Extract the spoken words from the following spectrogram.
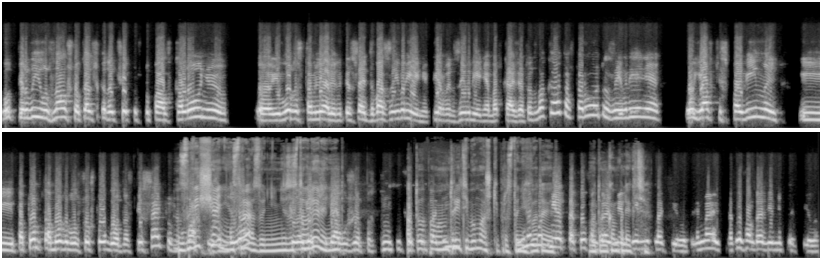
вот впервые узнал, что, оказывается, когда человек поступал в колонию, э, его заставляли написать два заявления. Первое – заявление об отказе от адвоката, второе – это заявление о явке с повинной, и потом там можно было все что угодно вписать. Тут Завещание была, сразу не, не заставляли? Нет? Уже, а то, по-моему, третьей бумажки просто не ну, хватает нет, такой в этом комплекте. не хватило, понимаете? Такой фантазии не хватило.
